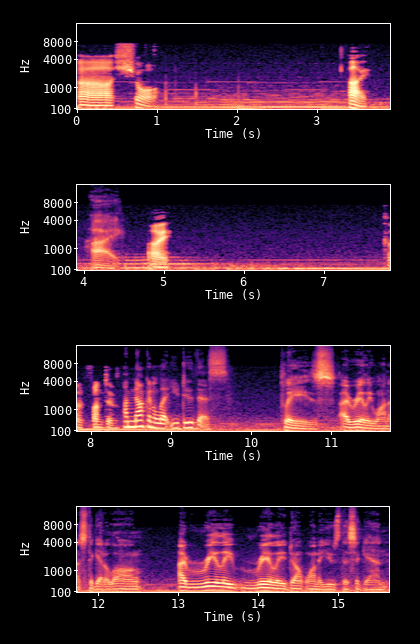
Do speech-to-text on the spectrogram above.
Uh, sure. Hi. Hi. Hi. Confront him. I'm not going to let you do this. Please, I really want us to get along. I really, really don't want to use this again.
